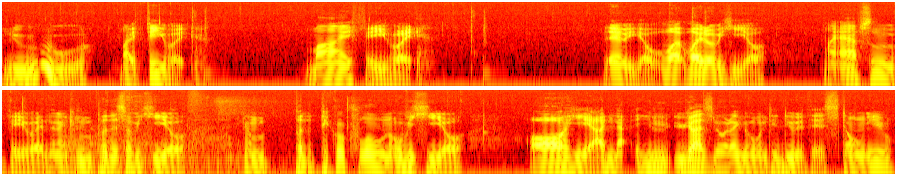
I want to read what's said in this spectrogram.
Ooh, my favorite. My favorite. There we go. Right, right over here. My absolute favorite. And then I can put this over here. I can put the pickle clone over here. Oh yeah, you, you guys know what I'm going to do with this, don't you?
